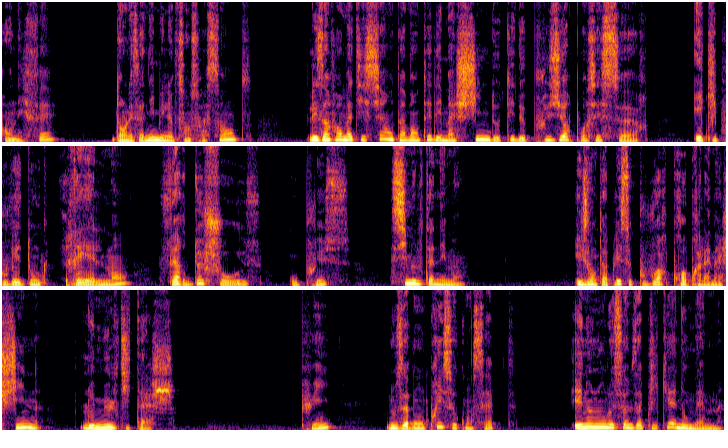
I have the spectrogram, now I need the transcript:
En effet, dans les années 1960, les informaticiens ont inventé des machines dotées de plusieurs processeurs et qui pouvaient donc réellement faire deux choses, ou plus, simultanément. Ils ont appelé ce pouvoir propre à la machine le multitâche. Puis, nous avons pris ce concept et nous nous le sommes appliqué à nous-mêmes.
